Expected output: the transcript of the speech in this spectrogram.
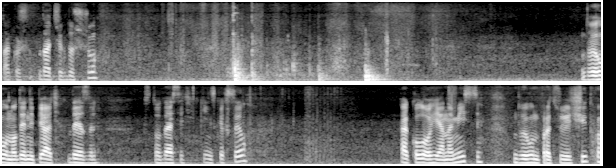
Також датчик дощу. Двигун 1,5 дизель 110 кінських сил. Екологія на місці. Двигун працює чітко,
